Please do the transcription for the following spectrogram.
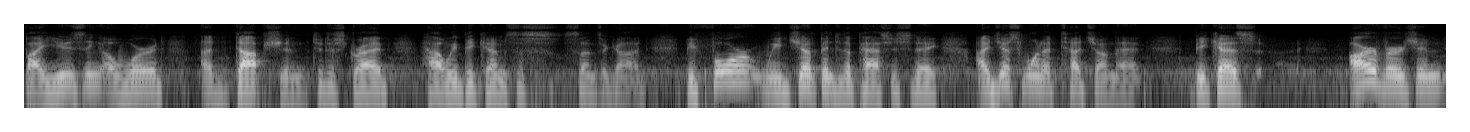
by using a word adoption to describe how we become the sons of God. Before we jump into the passage today, I just want to touch on that because our version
